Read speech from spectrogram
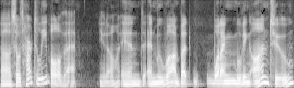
Uh, so it's hard to leave all of that, you know, and and move on. But what I'm moving on to,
